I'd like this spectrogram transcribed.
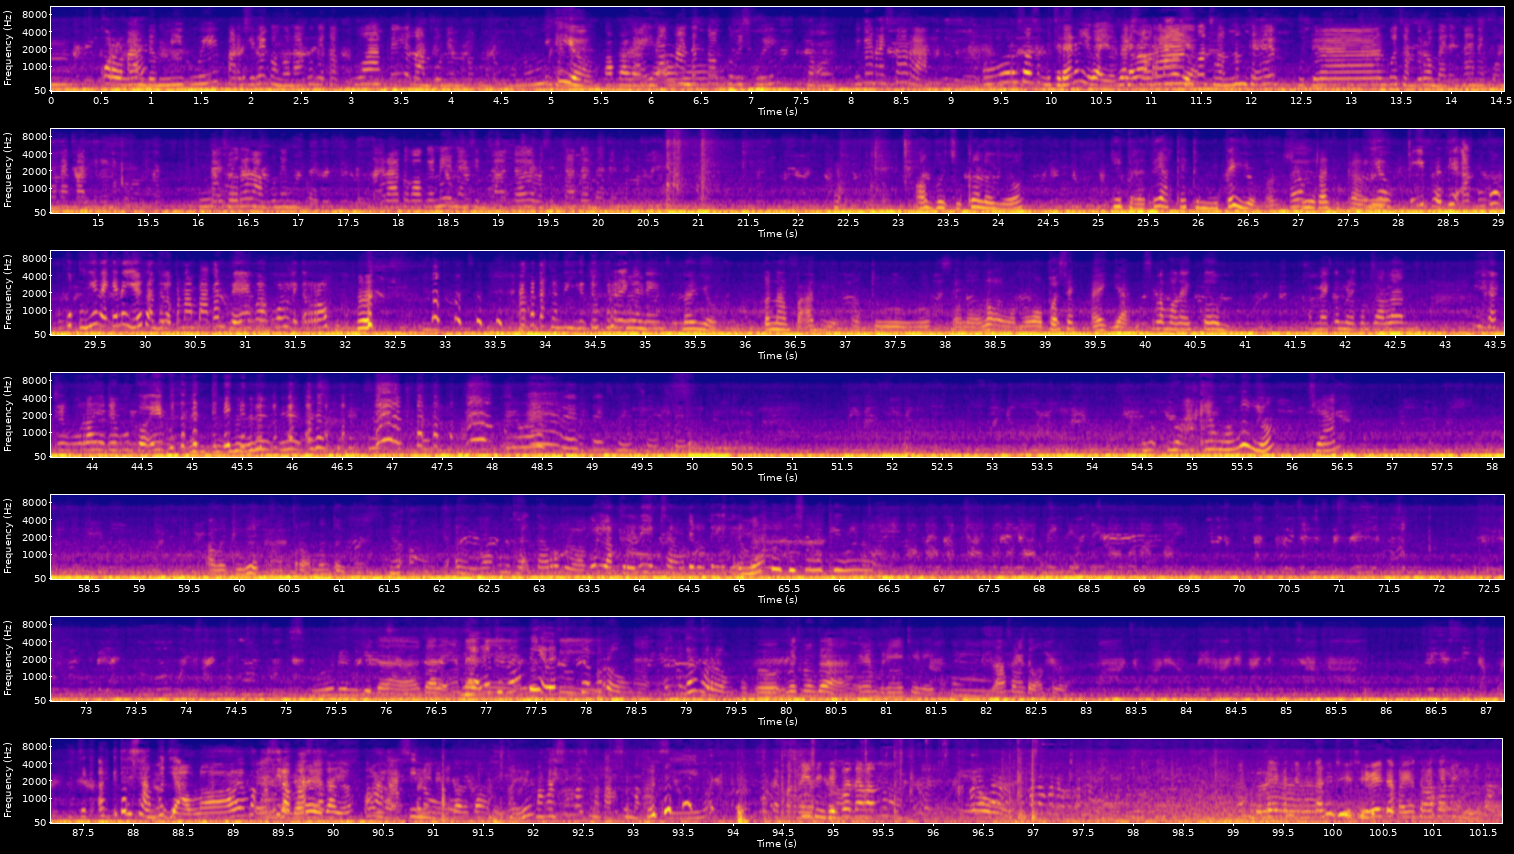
corona. pandemi kuwi parkire kanggo aku ketok kuwi lampune melok-melok ngono Iki ya kapal lagi. iki kan mandek tok kuwi kuwi Heeh. iki kan restoran Oh, rasa sebejarane ya kak ya. Saya restoran kenal ya. kok jam 6 dhek budan kok jam piro balik nang ning kono nek parkire ning kono nek sore lampune melok nek ra teko kene sim saco terus sim saco balik nang Ambo juga loh yo ini berarti akademite yo Hah? ora digawe Iya, iki berarti aku kok aku bengi nek kene ya tak delok penampakan bae aku li- roh. aku tak ganti YouTuber nek kene. lah yo penampakan yo aduh ono ono ngomong apa sih eh ya assalamualaikum Assalamualaikum Waalaikumsalam. Ya, ada murah ya ada mugoib. yo akeh wonge yo Jan awak dhewe katrok men to yo Ya eh, aku enggak taruh loh. Aku lagi rene ya bisa mutil-mutil iki lho. iya aku bisa lagi ngono Mudun kita gareknya Enggak lebih mampi ya wis udah kurung. Nah, Wis enggak kurung. Oh, wis munggah yang berinya dhewe. Hmm. Langsung entuk mobil. Kita disambut ya Allah. Makasih loh Mas. Oh, makasih no. Makasih Mas, makasih, makasih. Ini sing jemput awakmu. Yo. Ah, boleh penjemputan di dhewe cah kayak suasana Indonesia.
